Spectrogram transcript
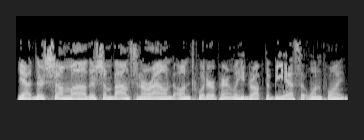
Yeah, there's some uh, there's some bouncing around on Twitter. Apparently, he dropped a BS at one point,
